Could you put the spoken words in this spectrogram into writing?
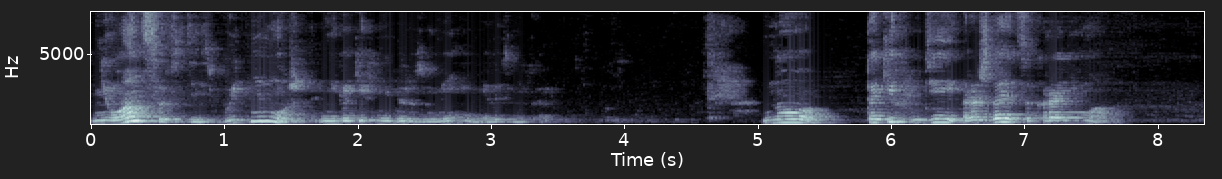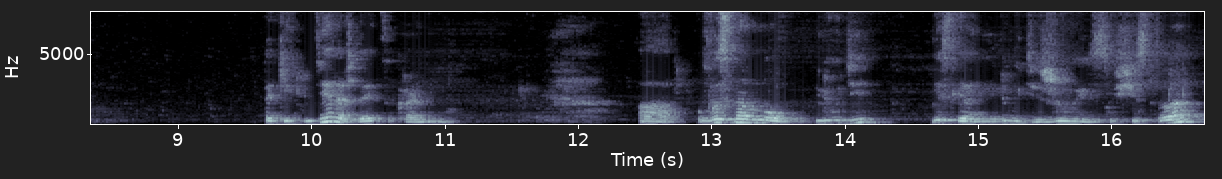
нюансов здесь быть не может, никаких недоразумений не возникает. Но таких людей рождается крайне мало. Таких людей рождается крайне мало. А в основном люди, если они люди, живые существа,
